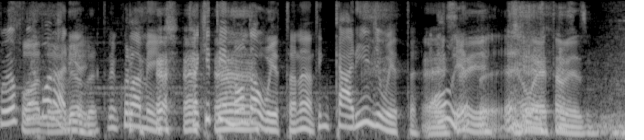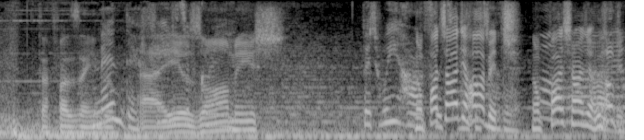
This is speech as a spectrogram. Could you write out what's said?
eu foda, moraria é tranquilamente. Isso aqui tem mão da Ueta, né? Tem carinha de Ueta. É, é isso aí. É Ueta mesmo tá fazendo. Aí os homens. Não pode chamar de Hobbit. Não pode chamar de Hobbit.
